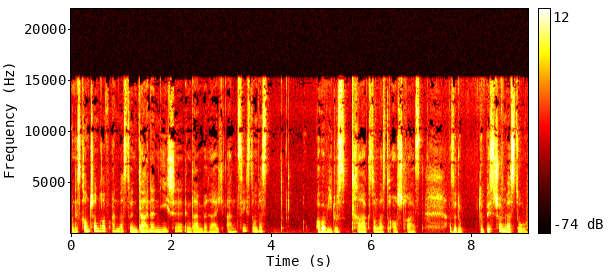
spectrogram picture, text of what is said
Und es kommt schon darauf an, was du in deiner Nische, in deinem Bereich anziehst und was, aber wie du es tragst und was du ausstrahlst. Also du du bist schon, was du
